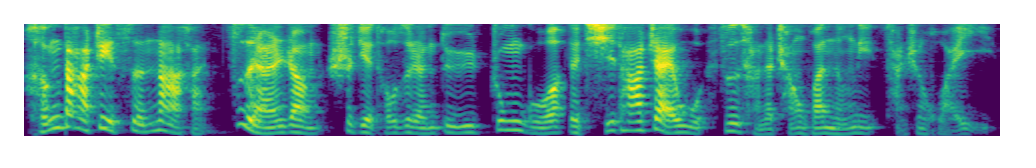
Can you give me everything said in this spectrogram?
恒大这次呐喊，自然让世界投资人对于中国的其他债务资产的偿还能力产生怀疑。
